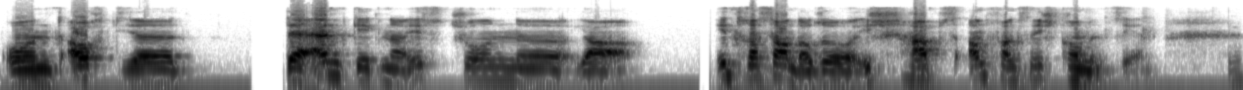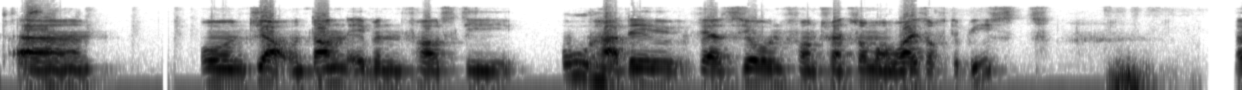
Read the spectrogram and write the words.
Und auch die, der Endgegner ist schon äh, ja interessant. Also ich habe es anfangs nicht kommen sehen. Ähm, und ja, und dann ebenfalls die UHD-Version von Transformer Rise of the Beasts. Äh,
